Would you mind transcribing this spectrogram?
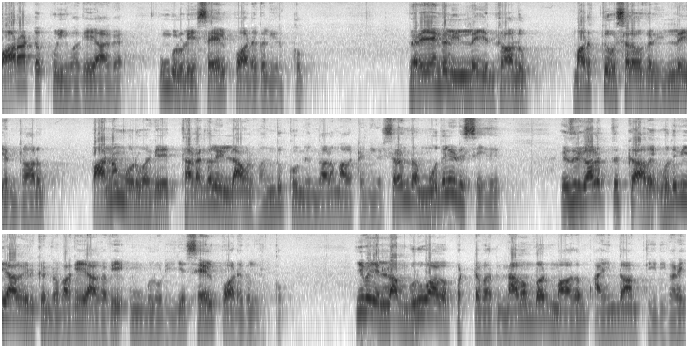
பாராட்டக்கூடிய வகையாக உங்களுடைய செயல்பாடுகள் இருக்கும். விரயங்கள் இல்லை என்றாலும் மருத்துவ செலவுகள் இல்லை என்றாலும் பணம் ஒரு வகையில் தடங்கள் இல்லாமல் வந்து கொண்டிருந்தாலும் அவற்றை நீங்கள் சிறந்த முதலீடு செய்து எதிர்காலத்துக்கு அவை உதவியாக இருக்கின்ற வகையாகவே உங்களுடைய செயல்பாடுகள் இருக்கும். இவையெல்லாம் குருவாகப்பட்டவர் நவம்பர் மாதம் ஐந்தாம் தேதி வரை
